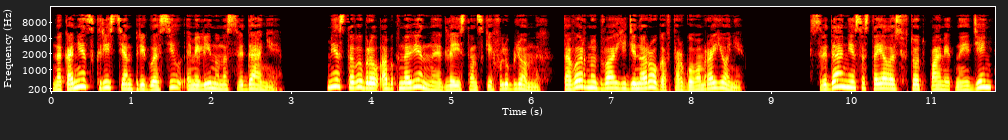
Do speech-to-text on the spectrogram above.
Наконец Кристиан пригласил Эмилину на свидание. Место выбрал обыкновенное для истонских влюбленных – таверну «Два единорога» в торговом районе. Свидание состоялось в тот памятный день,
